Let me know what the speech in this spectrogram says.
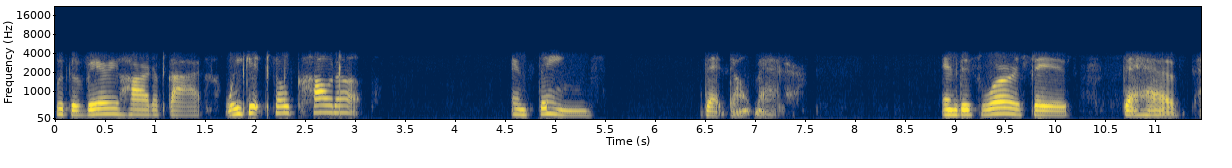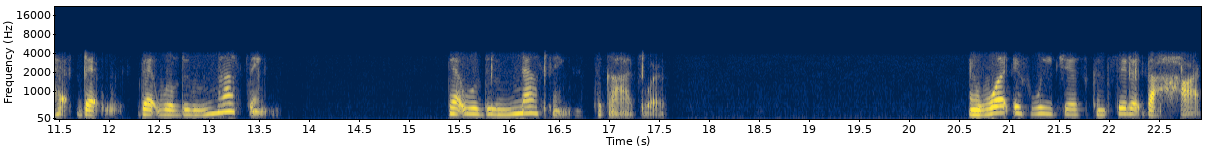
With the very heart of God. We get so caught up in things that don't matter. And this word says that have, that that will do nothing that will do nothing to God's word. And what if we just considered the heart?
